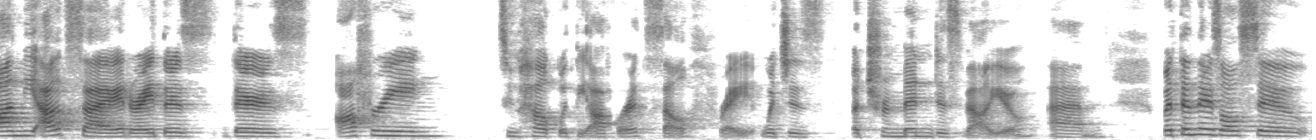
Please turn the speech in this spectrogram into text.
on the outside, right, there's there's offering to help with the offer itself, right, which is a tremendous value. Um, but then there's also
